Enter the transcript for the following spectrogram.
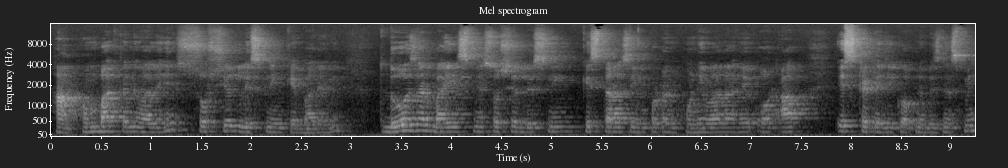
हाँ हम बात करने वाले हैं सोशल लिसनिंग के बारे में। तो 2022 में सोशल लिसनिंग किस तरह से इम्पोर्टेंट होने वाला है, और आप इस स्ट्रेटेजी को अपने बिज़नेस में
